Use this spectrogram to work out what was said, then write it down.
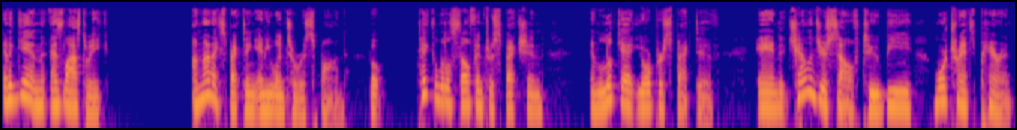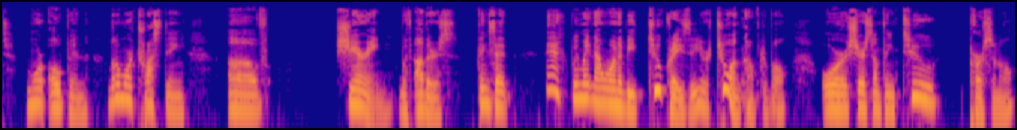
And again, as last week, I'm not expecting anyone to respond, but take a little self introspection and look at your perspective and challenge yourself to be more transparent, more open, a little more trusting of sharing with others things that eh, we might not want to be too crazy or too uncomfortable or share something too personal.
